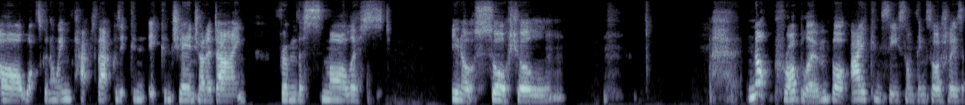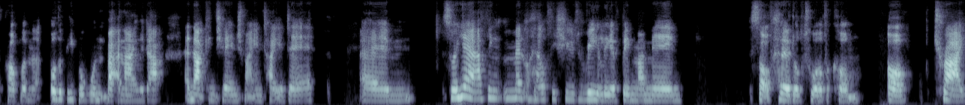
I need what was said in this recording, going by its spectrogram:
or what's going to impact that because it can it can change on a dime from the smallest, you know, social not problem, but I can see something socially as a problem that other people wouldn't bat an eyelid at, and that can change my entire day. Um, so yeah, I think mental health issues really have been my main sort of hurdle to overcome or try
